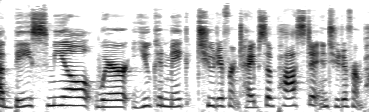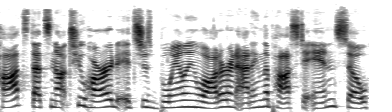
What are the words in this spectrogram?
a base meal where you can make two different types of pasta in two different pots. That's not too hard. It's just boiling water and adding the pasta in. So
